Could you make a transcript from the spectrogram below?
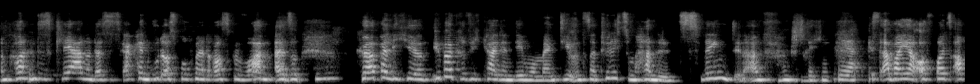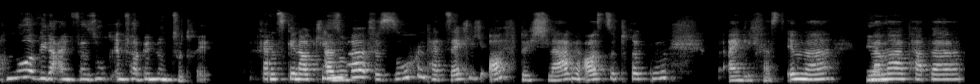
und konnten das klären und das ist gar kein Wutausbruch mehr daraus geworden. Also mhm. körperliche Übergriffigkeit in dem Moment, die uns natürlich zum Handeln zwingt, in Anführungsstrichen, ja. ist aber ja oftmals auch nur wieder ein Versuch, in Verbindung zu treten. Ganz genau. Kinder also, versuchen tatsächlich oft durch Schlagen auszudrücken, eigentlich fast immer, ja. Mama, Papa,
